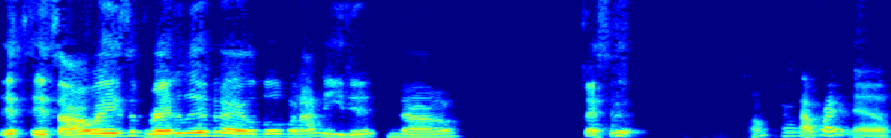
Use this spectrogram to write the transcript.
it's it's always readily available when I need it. You know, that's it. Okay. all right now.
